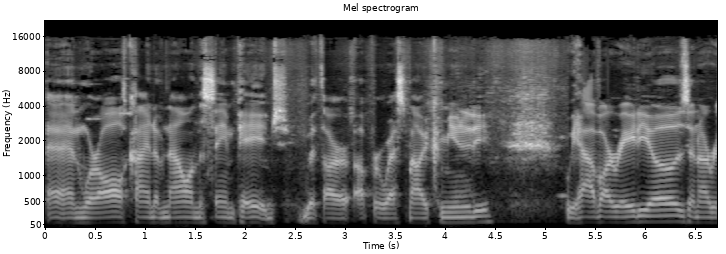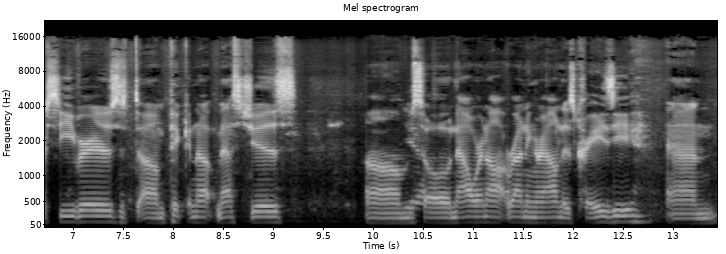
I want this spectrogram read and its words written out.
And we're all kind of now on the same page with our upper west maui community. We have our radios and our receivers um, picking up messages. Um, so now we're not running around as crazy. And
